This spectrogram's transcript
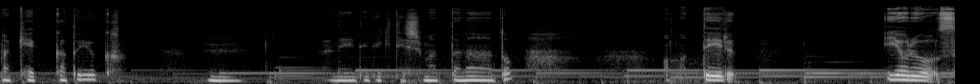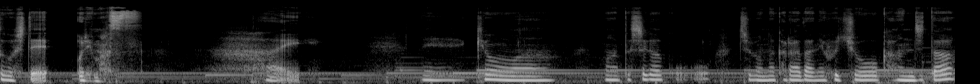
まあ結果というかうんがね出てきてしまったなぁとっている。夜を過ごしております。はい。で今日は、まあ、私がこう自分の体に不調を感じた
